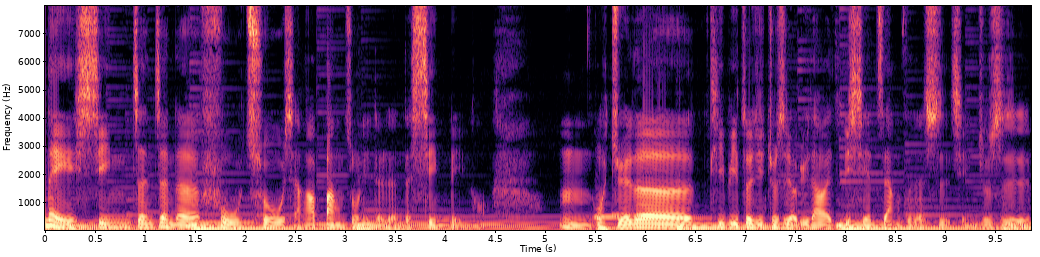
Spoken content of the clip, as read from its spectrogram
内心真正的付出，想要帮助你的人的心灵。嗯，我觉得 TB 最近就是有遇到一些这样子的事情，就是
